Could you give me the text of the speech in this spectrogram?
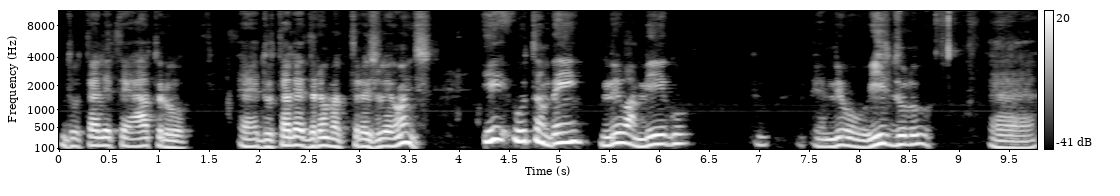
do teleteatro, é, do teledrama Três Leões, e o também meu amigo, é, meu ídolo, é,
